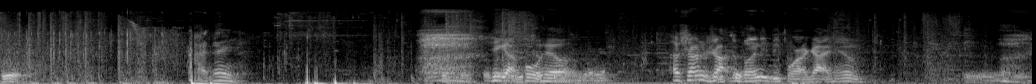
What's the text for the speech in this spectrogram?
Good hit. God dang. He got full health. I was trying to drop the bunny before I got him.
